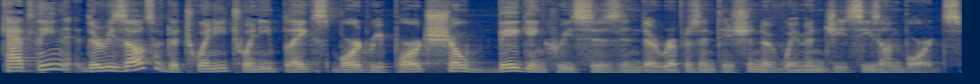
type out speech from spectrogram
Kathleen, the results of the 2020 Blakes Board report show big increases in the representation of women GCs on boards.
